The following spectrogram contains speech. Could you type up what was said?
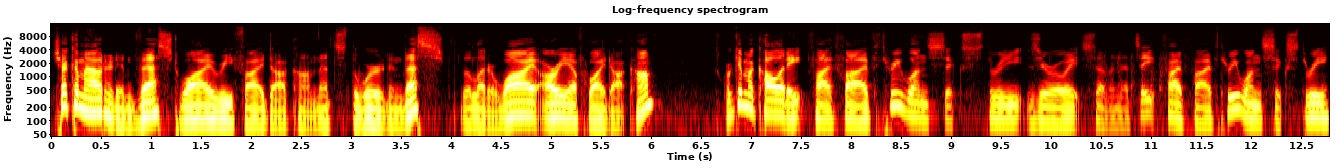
Check them out at investyrefy.com. That's the word invest, the letter Y, R E F Y.com or give them a call at 855 316 3087. That's 855 316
